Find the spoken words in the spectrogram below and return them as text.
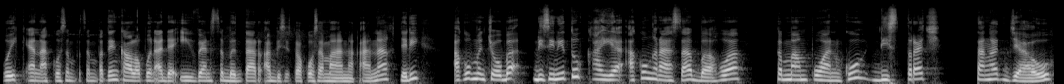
weekend aku sempet-sempetin kalaupun ada event sebentar abis itu aku sama anak-anak. Jadi aku mencoba di sini tuh kayak aku ngerasa bahwa kemampuanku di stretch sangat jauh.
